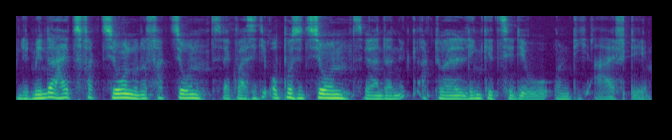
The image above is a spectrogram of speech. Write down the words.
Und die Minderheitsfraktion oder Fraktion, das wäre quasi die Opposition, das wären dann aktuell Linke, CDU und die AfD.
